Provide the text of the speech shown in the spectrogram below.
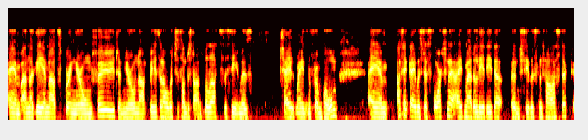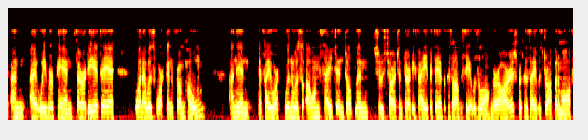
Um, and again, that's bring your own food and your own nappies and all, which is understandable. That's the same as childminding from home. Um, I think I was just fortunate. I'd met a lady that, and she was fantastic, and I, we were paying thirty a day when I was working from home. And then if I worked when I was on site in Dublin, she was charging 35 a day because obviously it was longer hours because I was dropping them off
